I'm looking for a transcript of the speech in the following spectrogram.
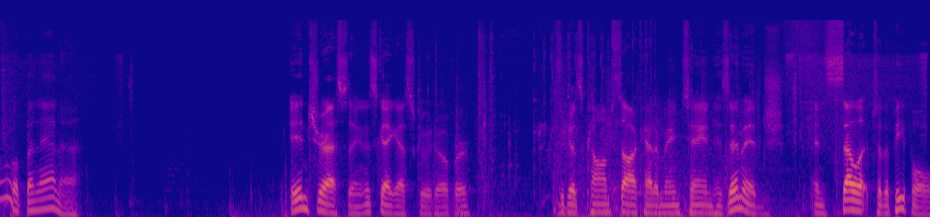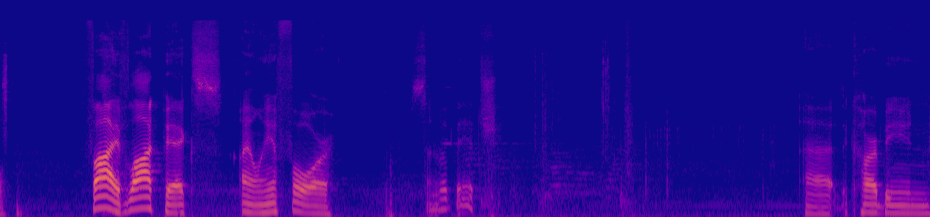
Ooh, a banana. Interesting. This guy got screwed over. Because Comstock had to maintain his image and sell it to the people. Five lockpicks. I only have four. Son of a bitch. Uh, the carbine.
